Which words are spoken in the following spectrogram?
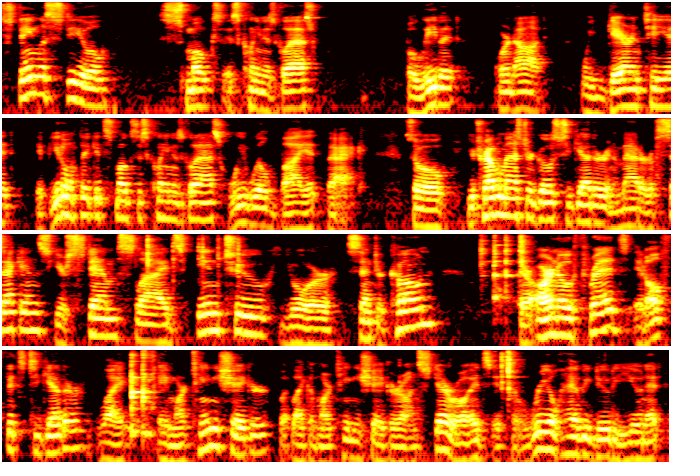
stainless steel smokes as clean as glass. Believe it or not, we guarantee it. If you don't think it smokes as clean as glass, we will buy it back. So your Travel Master goes together in a matter of seconds. Your stem slides into your center cone. There are no threads. It all fits together like a martini shaker, but like a martini shaker on steroids. It's a real heavy duty unit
